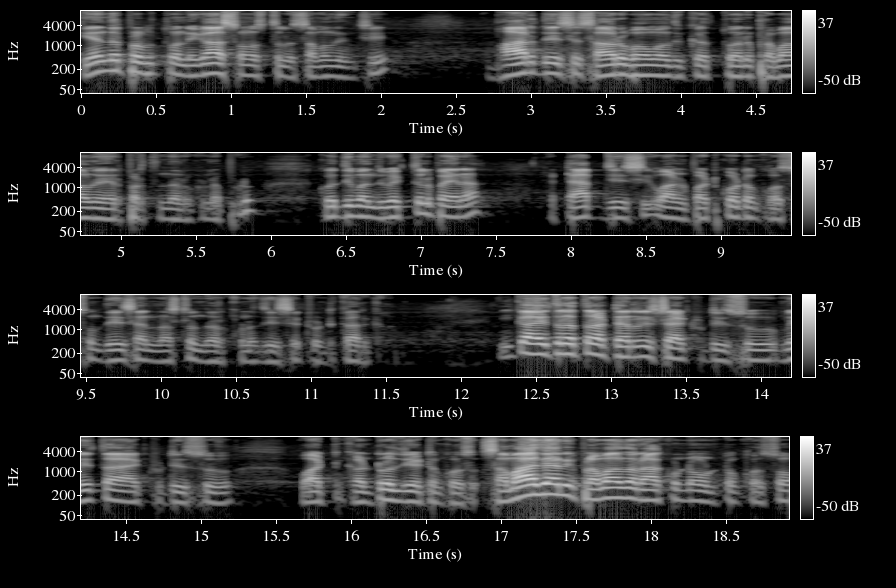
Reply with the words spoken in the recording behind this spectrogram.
కేంద్ర ప్రభుత్వ నిఘా సంస్థలకు సంబంధించి భారతదేశ సార్వభౌమాధికత్వానికి ప్రమాదం ఏర్పడుతుంది అనుకున్నప్పుడు కొద్దిమంది వ్యక్తులపైన ట్యాప్ చేసి వాళ్ళని పట్టుకోవడం కోసం దేశాన్ని నష్టం జరగకుండా చేసేటువంటి కార్యక్రమం. ఇంకా ఇతరత్ర టెర్రరిస్ట్ యాక్టివిటీస్ మిగతా యాక్టివిటీస్ వాటిని కంట్రోల్ చేయడం కోసం సమాజానికి ప్రమాదం రాకుండా ఉండటం కోసం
